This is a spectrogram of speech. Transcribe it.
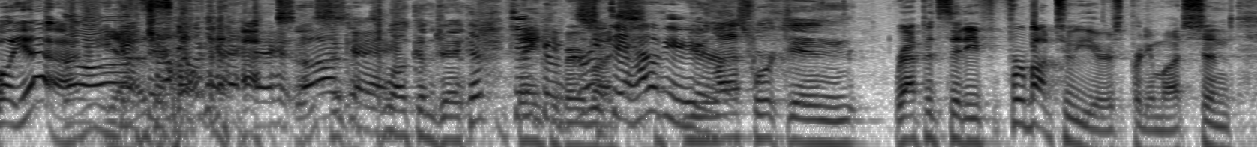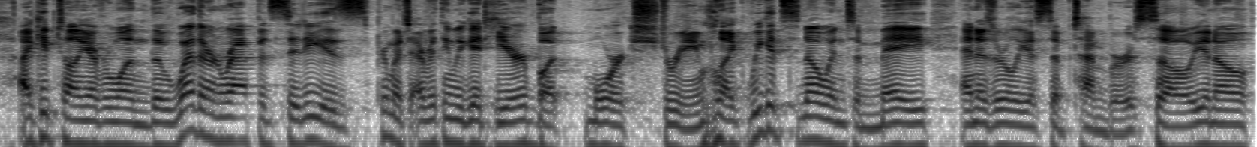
Well, yeah. I mean, oh, okay. okay. Welcome, Jacob. Jacob. Thank you very great much. to have you here. You last worked in Rapid City for about two years, pretty much. And I keep telling everyone the weather in Rapid City is pretty much everything we get here, but more extreme. Like, we get snow into May and as early as September. So, you know,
